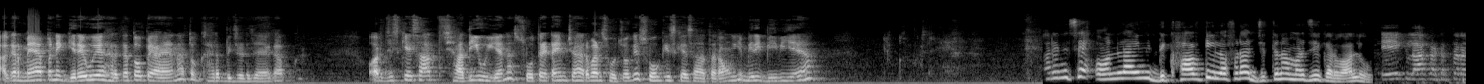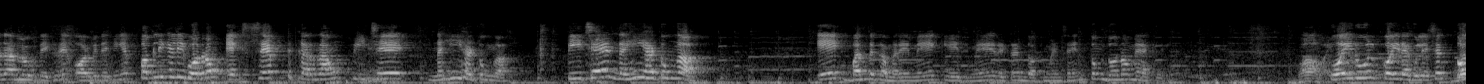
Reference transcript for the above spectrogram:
अगर मैं अपने गिरे हुए हरकतों पे आया ना तो घर बिगड़ जाएगा आपका। और जिसके साथ शादी हुई है ना सोते टाइम चार बार सोचोगे सो किसके साथ रहा हूँ? ये मेरी बीवी है हाँ? और इनसे ऑनलाइन दिखावटी लफड़ा जितना मर्ज़ी करवा लो। एक लाख अठहत्तर हज़ार लोग देख रहे हैं और भी देखेंगे। पब्लिकली बोल रहा हूँ एक्सेप्ट कर रहा हूँ पीछे नहीं हटूँगा। पीछे नहीं हटूँगा। एक बंद कमरे में केज में रिटर्न डॉक्यूमेंट्स हैं। तुम दोनों मैं अकेले कोई रूल कोई रेगुलेशन मैं।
